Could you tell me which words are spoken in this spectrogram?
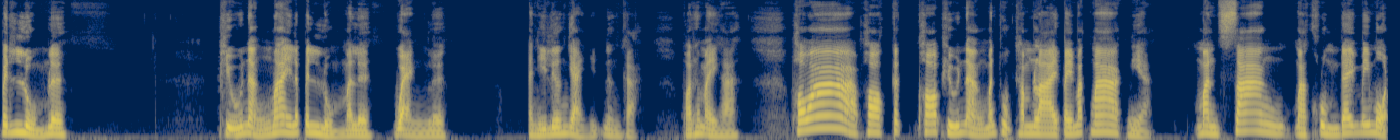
เป็นหลุมเลย ผิวหนังไหม้แล้วเป็นหลุมมาเลยแหว่งเลย อันนี้เรื่องใหญ่นิดนึงค่ะ เพราะทำไมคะ เพราะว่าพอพอผิวหนังมันถูกทำลายไปมาก ๆ เนี่ย มันสร้างมาคลุมได้ไม่หมด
